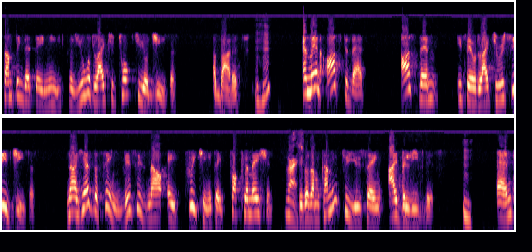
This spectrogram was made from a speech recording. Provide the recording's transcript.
something that they need because you would like to talk to your Jesus about it. hmm And then after that, ask them if they would like to receive Jesus. Now, here's the thing. This is now a preaching. It's a proclamation. Right. Because I'm coming to you saying, I believe this. Mm. And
